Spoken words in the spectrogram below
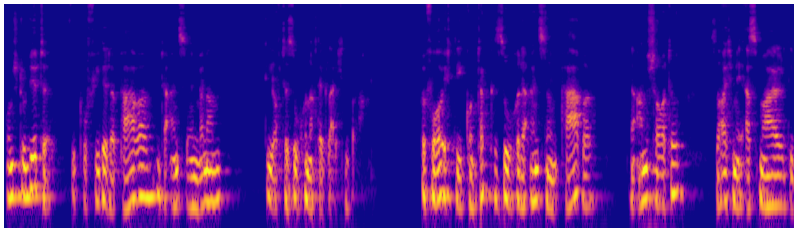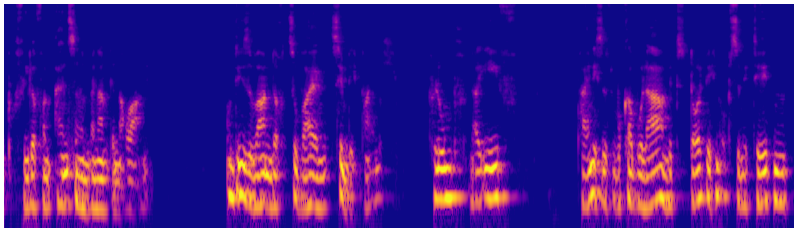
und studierte die Profile der Paare und der einzelnen Männern, die auf der Suche nach der gleichen waren. Bevor ich die Kontaktgesuche der einzelnen Paare mir anschaute, sah ich mir erstmal die Profile von einzelnen Männern genauer an. Und diese waren doch zuweilen ziemlich peinlich. Plump, naiv, peinliches Vokabular mit deutlichen Obszönitäten,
